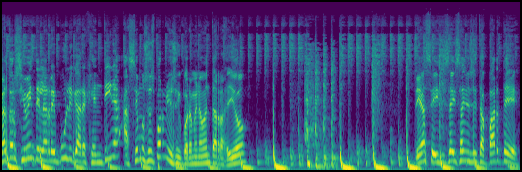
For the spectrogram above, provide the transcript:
14 y 20 en la República Argentina, hacemos Sport Music por M90 Radio. De hace 16 años esta parte,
